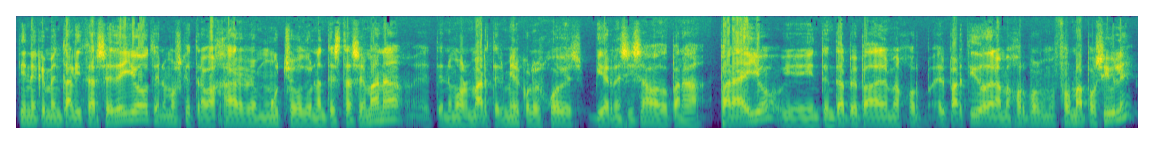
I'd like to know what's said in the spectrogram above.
tiene que mentalizarse de ello, tenemos que trabajar mucho durante esta semana, eh, tenemos martes, miércoles, jueves, viernes y sábado para, para ello, e intentar preparar el, mejor, el partido de la mejor forma posible,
